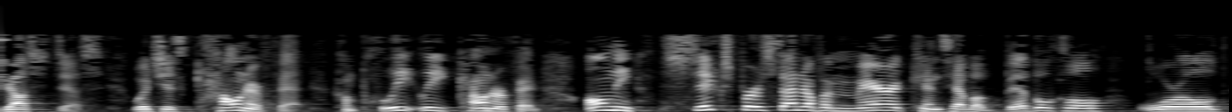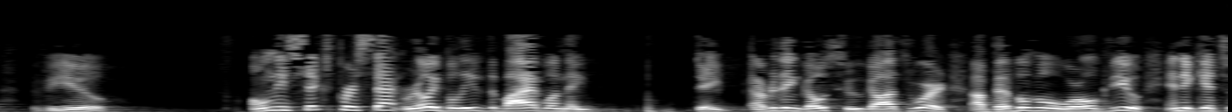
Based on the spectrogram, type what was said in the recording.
justice, which is counterfeit, completely counterfeit. Only 6% of Americans have a biblical world view. Only 6% really believe the Bible and they, they, everything goes through God's Word, a biblical worldview. And it gets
